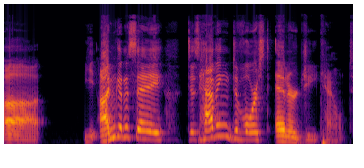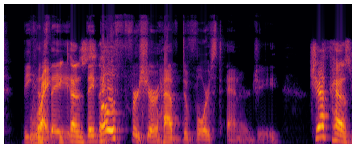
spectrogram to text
Uh, y- I'm gonna say, does having divorced energy count? Because Right, they because- they both for sure have divorced energy. Jeff has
